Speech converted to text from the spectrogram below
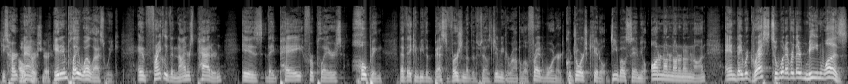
He's hurt Oh, now. for sure. He didn't play well last week. And frankly, the Niners' pattern is they pay for players hoping that they can be the best version of themselves. Jimmy Garoppolo, Fred Warner, George Kittle, Deebo Samuel, on and on and on and on and on. And they regress to whatever their mean was.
